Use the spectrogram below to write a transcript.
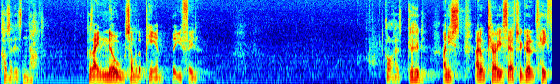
because it is not. Because I know some of the pain that you feel. God is good. And you, I don't care you say it through gritted teeth.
